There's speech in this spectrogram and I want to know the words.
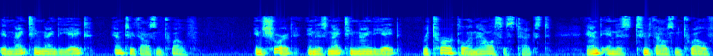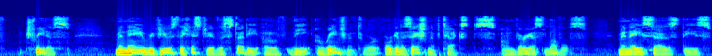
in 1998 and 2012. In short, in his 1998 rhetorical analysis text and in his 2012 treatise, Meynet reviews the history of the study of the arrangement or organization of texts on various levels. Meynet says these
